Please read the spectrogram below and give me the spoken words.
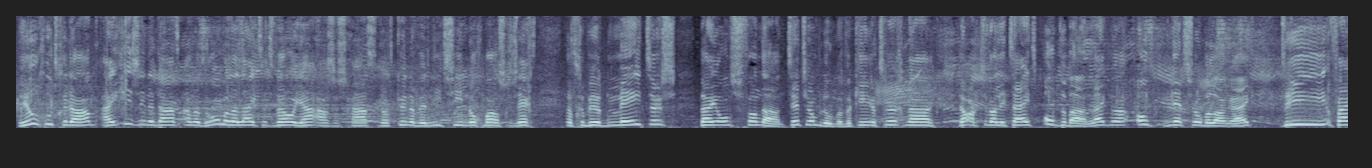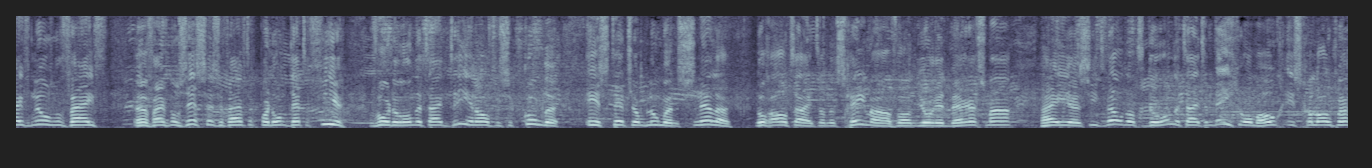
Heel goed gedaan. Hij is inderdaad aan het rommelen, lijkt het wel. Ja, aan zijn schaats. Dat kunnen we niet zien. Nogmaals gezegd, dat gebeurt meters bij ons vandaan. Tetjan Bloemen, we keren terug naar de actualiteit op de baan. Lijkt me ook net zo belangrijk. 3, 5, 0, 5... Uh, 506, 56, pardon, 30-4 voor de rondetijd. 3,5 seconden is Tetjan Bloemen sneller nog altijd dan het schema van Jorrit Bergsma. Hij uh, ziet wel dat de rondetijd een beetje omhoog is gelopen.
